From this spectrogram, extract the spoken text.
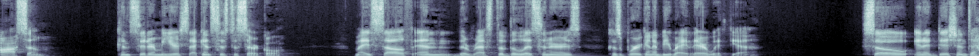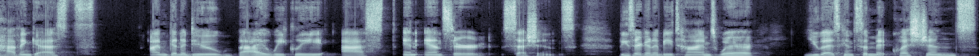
awesome. Consider me your second sister circle, myself and the rest of the listeners, because we're going to be right there with you. So, in addition to having guests, I'm going to do bi weekly asked and answered sessions. These are going to be times where you guys can submit questions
